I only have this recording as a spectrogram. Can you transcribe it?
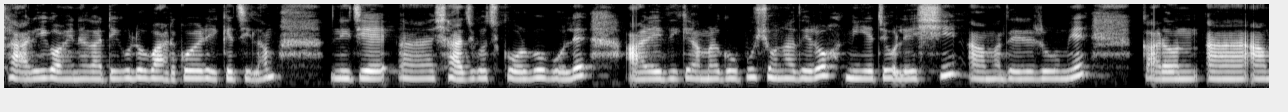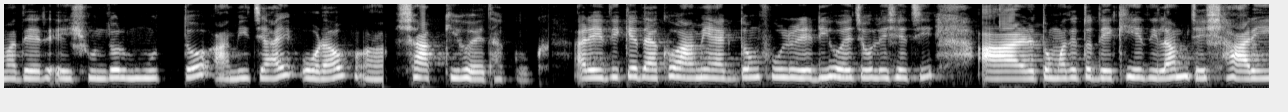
শাড়ি, গয়নাগাটিগুলো বার করে রেখেছিলাম। নিজে সাজগোজ করব বলে। আর এদিকে আমার গপু সোনাদেরও নিয়ে চলে এসেছি আমাদের রুমে। কারণ আমাদের এই সুন্দর মুহূর্ত, আমি চাই ওরাও সাক্ষী হয়ে থাকুক। আর এদিকে দেখো, আমি একদম ফুল রেডি হয়ে চলে এসেছি। আর তোমাদের তো দেখিয়ে দিলাম যে শাড়ি,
